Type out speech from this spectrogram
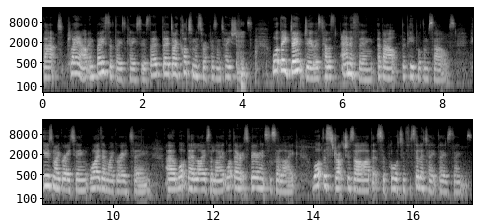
that play out in both of those cases. They're, they're dichotomous representations. what they don't do is tell us anything about the people themselves who's migrating, why they're migrating, uh, what their lives are like, what their experiences are like, what the structures are that support and facilitate those things.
